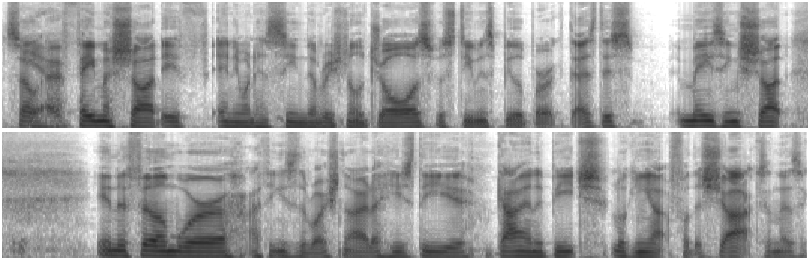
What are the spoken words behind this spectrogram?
So Yeah. a famous shot, if anyone has seen the original Jaws with Steven Spielberg, there's this amazing shot in the film where I think he's the Roy Schneider. He's the guy on the beach looking out for the sharks, and there's a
